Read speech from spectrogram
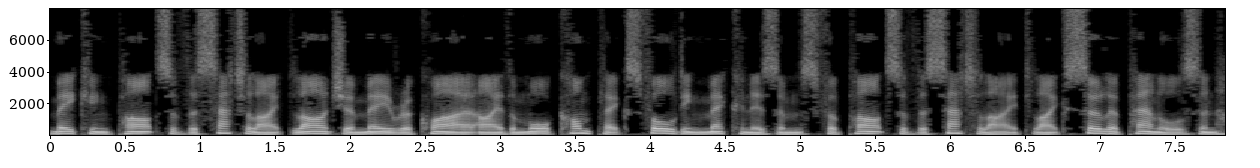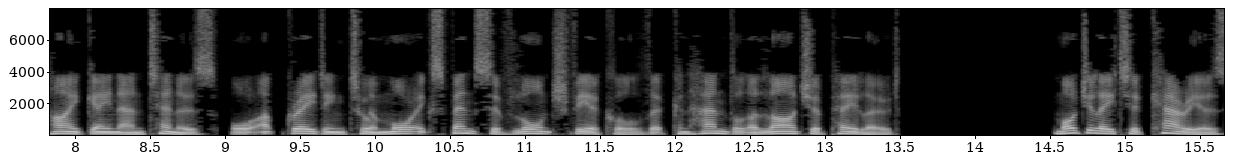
making parts of the satellite larger may require either more complex folding mechanisms for parts of the satellite like solar panels and high-gain antennas, or upgrading to a more expensive launch vehicle that can handle a larger payload. Modulated carriers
